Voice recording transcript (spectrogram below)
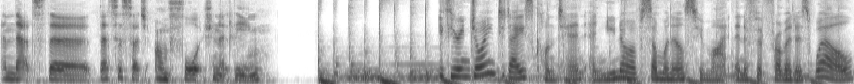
And that's the that's a such unfortunate thing. If you're enjoying today's content and you know of someone else who might benefit from it as well,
